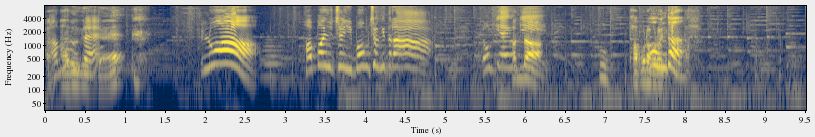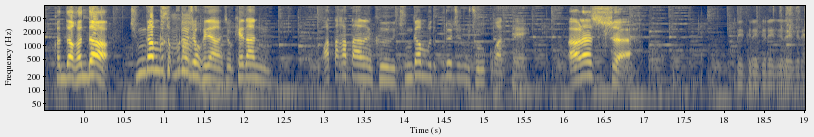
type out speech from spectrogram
안 오는데? 일로 와! 한번 유쳐 이 멍청이들아! 여기야 여기! 간다. 바보라고 어, 온다. 간다 간다. 중간부터 뿌려줘 그냥 저 계단 왔다 갔다 하는 그 중간부터 뿌려주는 게 좋을 것 같아. 알았어. 그래 그래 그래 그래 그래.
